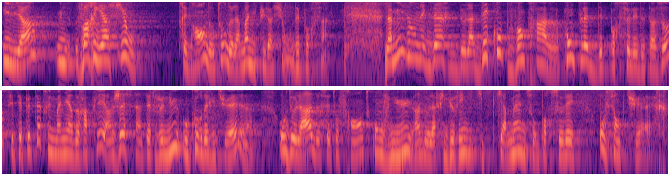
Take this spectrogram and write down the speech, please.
il y a une variation très grande autour de la manipulation des porcins. La mise en exergue de la découpe ventrale complète des porcelets de Thasos était peut-être une manière de rappeler un geste intervenu au cours des rituels, au-delà de cette offrande convenue hein, de la figurine qui, amène son porcelet au sanctuaire.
